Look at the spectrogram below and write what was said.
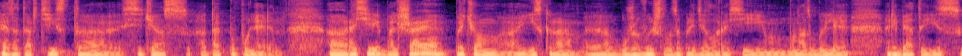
этот артист э, сейчас так популярен. А Россия большая, причем «Искра» э, уже вышла за пределы России. У нас были ребята из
